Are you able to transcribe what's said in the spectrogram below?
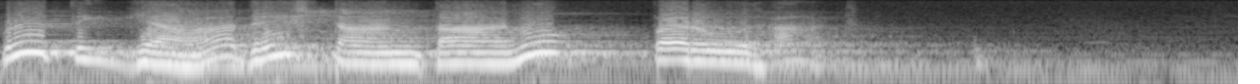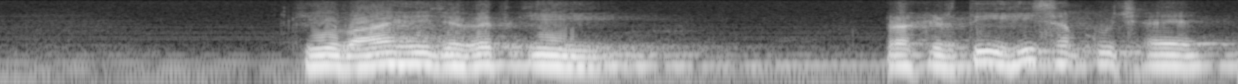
प्रतिज्ञा दृष्टान्तानुपरोधात कि वाह्य जगत की प्रकृति ही सब कुछ है,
